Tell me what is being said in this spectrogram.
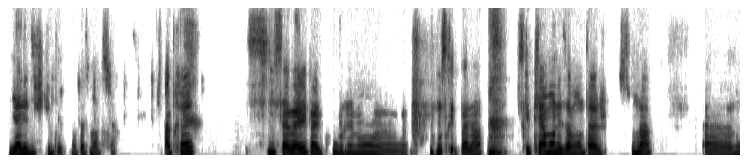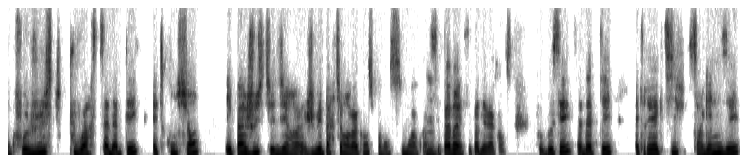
il y a des difficultés, on va pas se mentir. Après, si ça valait pas le coup vraiment, euh, on serait pas là, parce que clairement les avantages sont là. Euh, donc, il faut juste pouvoir s'adapter, être conscient et pas juste dire euh, je vais partir en vacances pendant six mois. Ce mm. C'est pas vrai, c'est pas des vacances. Il faut bosser, s'adapter, être réactif, s'organiser,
